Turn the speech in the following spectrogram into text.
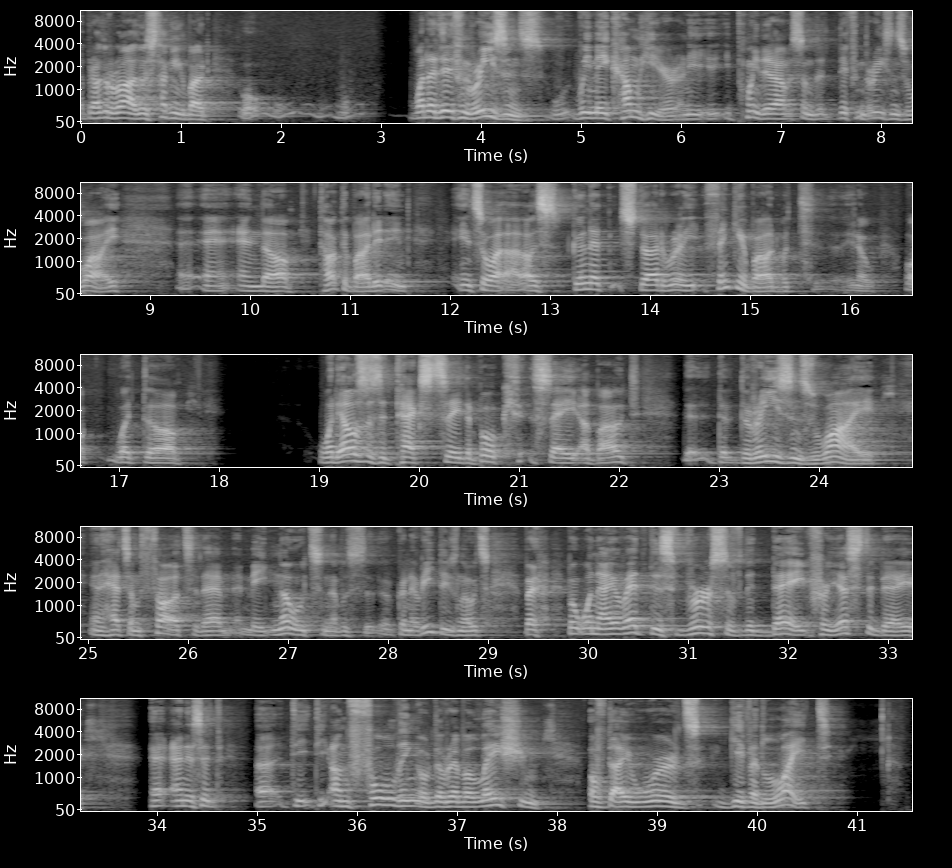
Brother Rod was talking about what are the different reasons we may come here, and he, he pointed out some of the different reasons why, and, and uh, talked about it. And, and so I, I was going to start really thinking about what, you know, what, what, uh, what else does the text say, the book say about the, the, reasons why, and I had some thoughts that I made notes, and I was going to read these notes. But, but when I read this verse of the day for yesterday, and it said, uh, the, the unfolding of the revelation of thy words give it light,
